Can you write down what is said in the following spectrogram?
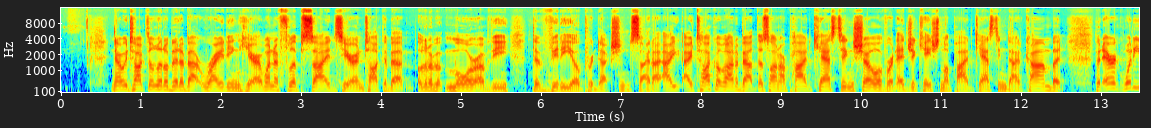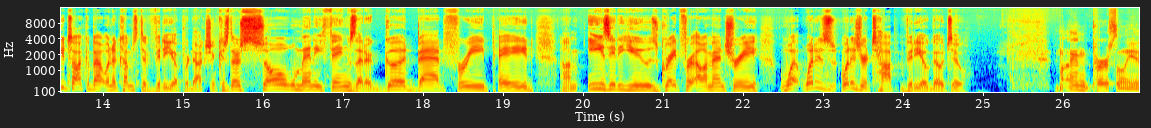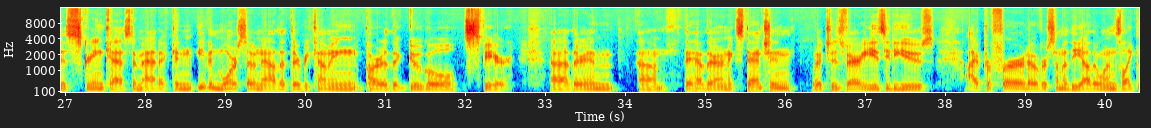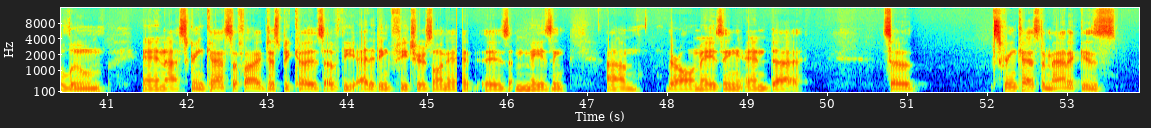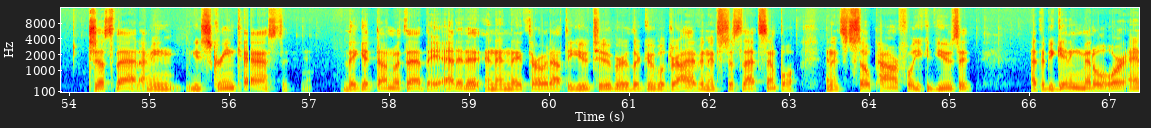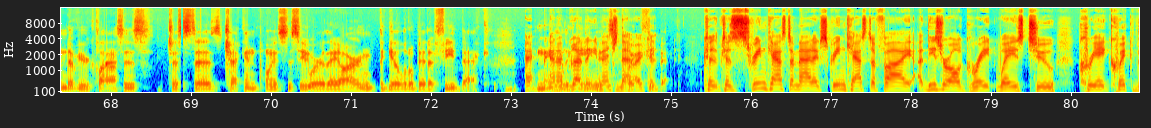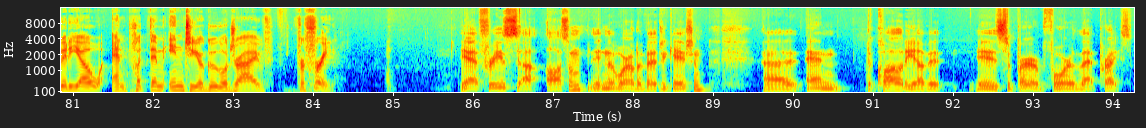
Now we talked a little bit about writing here. I want to flip sides here and talk about a little bit more of the the video production side. I, I, I talk a lot about this on our podcasting show over at educationalpodcasting.com. But but Eric, what do you talk about when it comes to video production? Because there's so many things that are good, bad, free, paid, um, easy to use, great for elementary. What what is what is your top video go to? Mine personally is Screencast-O-Matic, and even more so now that they're becoming part of the Google Sphere. Uh, they're in. Um, they have their own extension, which is very easy to use. I prefer it over some of the other ones like Loom and uh, Screencastify, just because of the editing features on it is amazing. Um, they're all amazing, and uh, so Screencast-O-Matic is just that. I mean, you screencast, they get done with that, they edit it, and then they throw it out to YouTube or their Google Drive, and it's just that simple. And it's so powerful. You could use it at the beginning, middle, or end of your classes, just as check-in points to see where they are and to get a little bit of feedback. And, and I'm glad that you mentioned that, right? because Screencast-O-Matic, Screencastify, these are all great ways to create quick video and put them into your Google Drive for free. Yeah, free's uh, awesome in the world of education, uh, and the quality of it is superb for that price.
